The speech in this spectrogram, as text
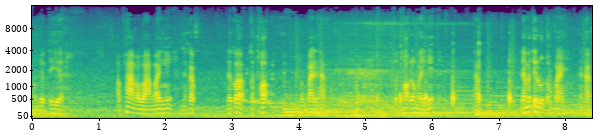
ก่อนจะตีเอาผ้ามาวางไว้อย่างนี้นะครับ แล้วก็กระเทาะลงไปเลยครับกระเทาะลงไปอย่างนี้นะครับเดี๋ยวมันจะหลุดออกไปนะครับ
